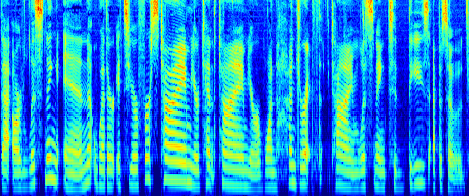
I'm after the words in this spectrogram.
that are listening in, whether it's your first time, your 10th time, your 100th time listening to these episodes.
